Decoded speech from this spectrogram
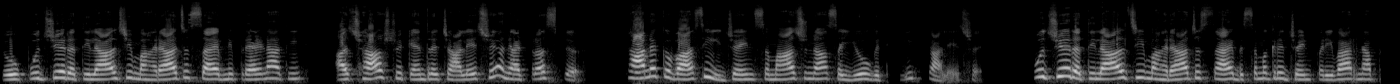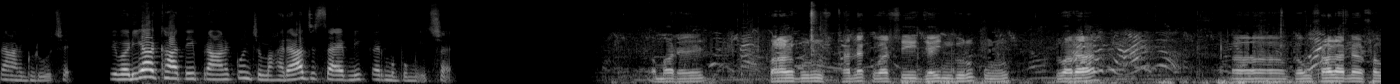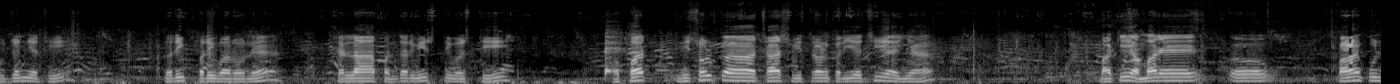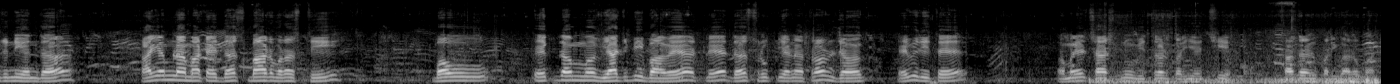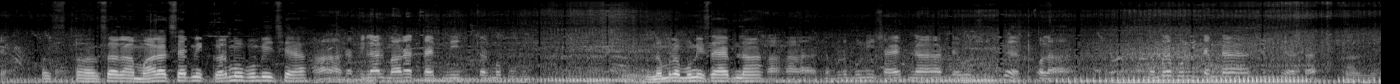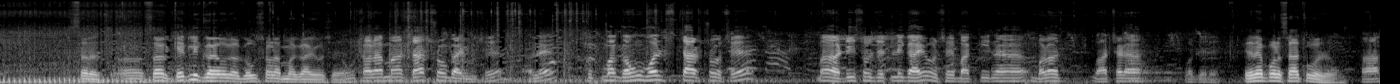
તો પૂજ્ય રતિલાલજી મહારાજ સાહેબની પ્રેરણાથી આ છાશ કેન્દ્ર ચાલે છે અને આ ટ્રસ્ટ સ્થાનકવાસી જૈન સમાજના સહયોગથી ચાલે છે. પૂજ્ય રતિલાલજી મહારાજ સાહેબ સમગ્ર જૈન પરિવારના પ્રાણગુરુ છે. જે વડિયા ખાતે પ્રાણકુંજ મહારાજ સાહેબની કર્મભૂમિ છે. અમારે પ્રાણગુરુ સ્થાનકવાસી જૈન ગુરુકુળ દ્વારા ગૌશાળાના સૌજન્યથી ગરીબ પરિવારોને છેલ્લા પંદર વીસ દિવસથી મફત નિઃશુલ્ક છાશ વિતરણ કરીએ છીએ અહીંયા. બાકી અમારે પાણકુંજની અંદર કાયમના માટે દસ બાર વર્ષથી બહુ એકદમ વ્યાજબી ભાવે એટલે દસ રૂપિયાના ત્રણ જગ એવી રીતે અમે છાશનું વિતરણ કરીએ છીએ. સાધારણ પરિવારો માટે. સર આ મહારાજ સાહેબની કર્મભૂમિ છે આ? હા રતિલાલ મહારાજ સાહેબની કર્મભૂમિ. નમ્ર મુનિ સાહેબના? હા હા નમ્રમુનિ સાહેબના તેઓ શિષ્ય ઓલા નમ્રમુનિ તેમના શિષ્ય હતા? સરસ. સર કેટલી ગાયો ગૌશાળામાં ગાયો છે? ગૌશાળામાં ચારસો ગાયું છે એટલે ટૂંકમાં ગૌ વંશ ચારસો છે માં અઢીસો જેટલી ગાયો છે બાકીના બળદ વાછડા વગેરે. એને પણ સાચવો છો? હા.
